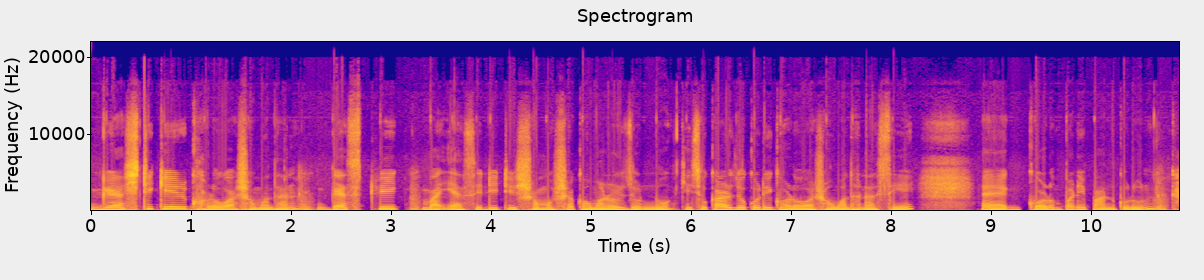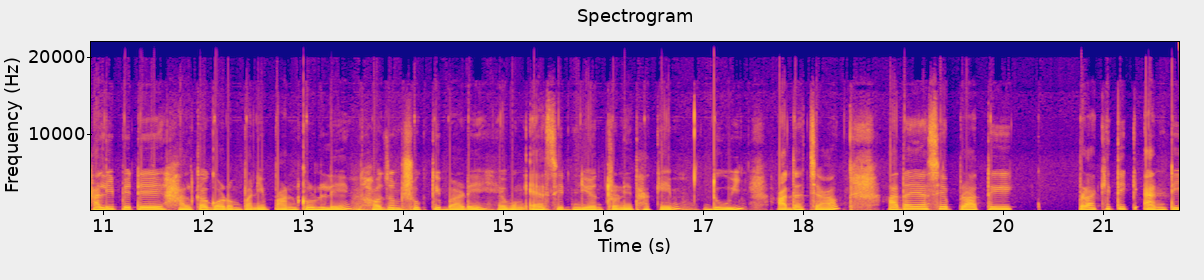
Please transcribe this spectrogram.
গ্যাস্ট্রিকের ঘরোয়া সমাধান। গ্যাস্ট্রিক বা অ্যাসিডিটির সমস্যা কমানোর জন্য কিছু কার্যকরী ঘরোয়া সমাধান আছে। এক, গরম পানি পান করুন। খালি পেটে হালকা গরম পানি পান করলে হজম শক্তি বাড়ে এবং অ্যাসিড নিয়ন্ত্রণে থাকে। দুই, আদা চা। আদায় আছে প্রাকৃতিক প্রাকৃতিক অ্যান্টি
